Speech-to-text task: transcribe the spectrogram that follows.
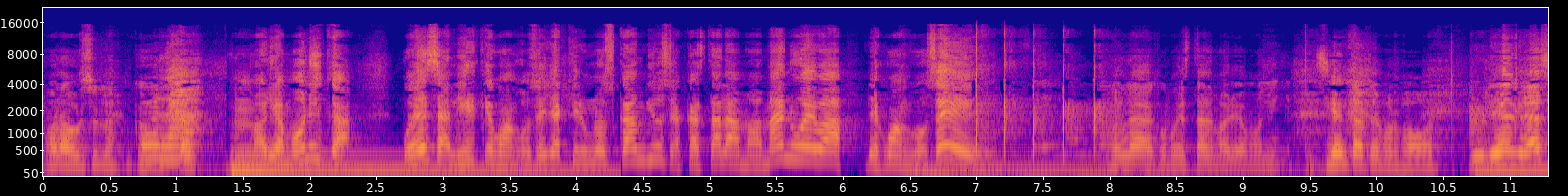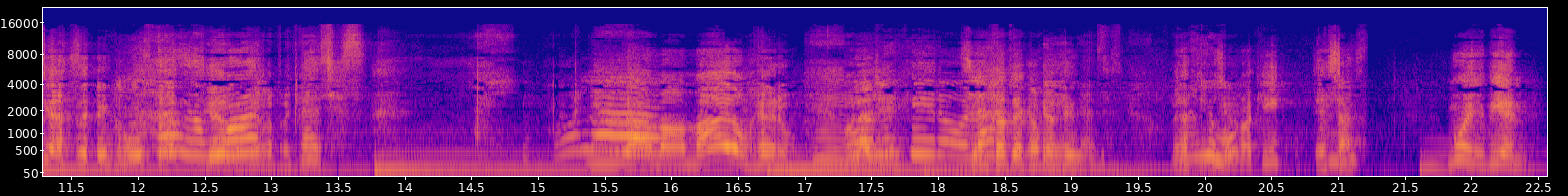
Hola, Úrsula, ¿cómo estás? María Mónica, puedes salir que Juan José ya quiere unos cambios y acá está la mamá nueva de Juan José. Hola, ¿cómo estás, María Mónica? Siéntate, por favor. Julián, gracias. ¿Cómo estás? Ciérralo, ciérralo, tranquila. Gracias. La mamá de Don Jero. Hola, Jim. Jero, hola. Siéntate acá. Mira cierro aquí. Exacto. Muy bien.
